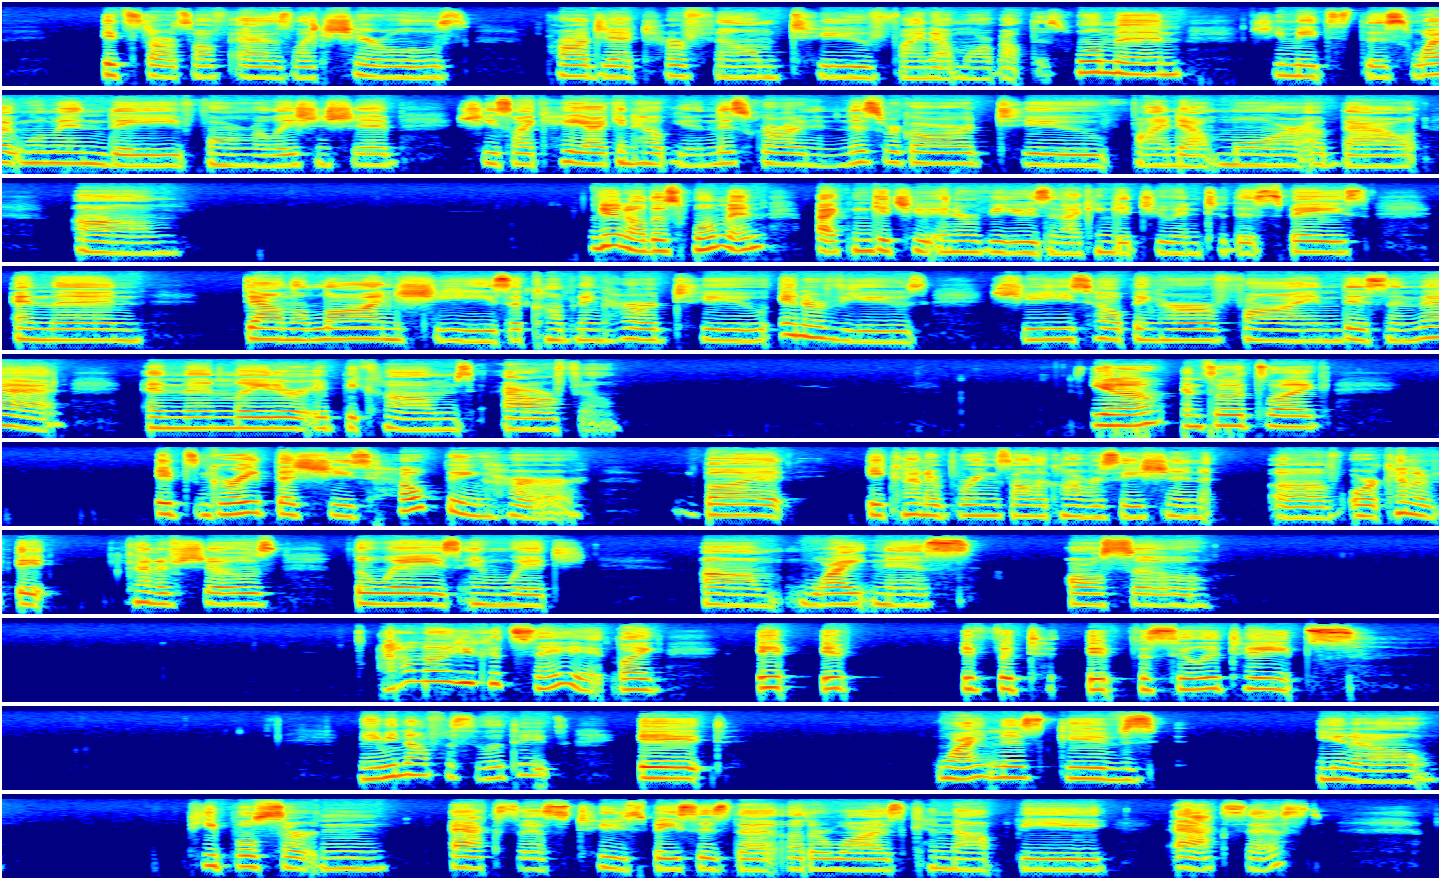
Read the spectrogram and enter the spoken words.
it starts off as like Cheryl's project, her film to find out more about this woman. She meets this white woman, they form a relationship. She's like, "Hey, I can help you in this regard and in this regard to find out more about um you know, this woman. I can get you interviews and I can get you into this space." And then down the line, she's accompanying her to interviews. She's helping her find this and that. And then later it becomes our film. You know? And so it's like, it's great that she's helping her, but it kind of brings on the conversation of, or kind of, it kind of shows the ways in which um, whiteness also, I don't know you could say it. Like, it, it, it, it facilitates, maybe not facilitates, it, whiteness gives, you know, people certain access to spaces that otherwise cannot be accessed.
